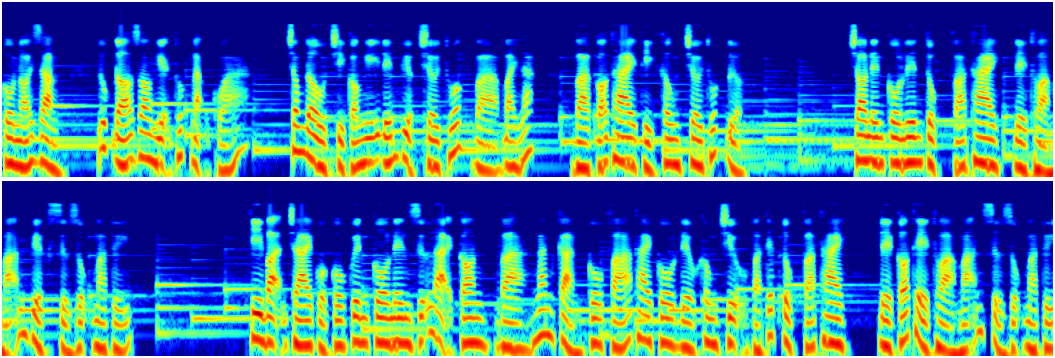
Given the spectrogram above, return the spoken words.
Cô nói rằng, lúc đó do nghiện thuốc nặng quá, trong đầu chỉ có nghĩ đến việc chơi thuốc và bay lắc, và có thai thì không chơi thuốc được. Cho nên cô liên tục phá thai để thỏa mãn việc sử dụng ma túy. Khi bạn trai của cô khuyên cô nên giữ lại con và ngăn cản cô phá thai cô đều không chịu và tiếp tục phá thai, để có thể thỏa mãn sử dụng ma túy.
